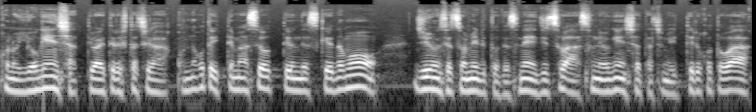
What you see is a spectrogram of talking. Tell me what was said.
この預言者って言われてる人たちがこんなこと言ってますよって言うんですけれども14節を見るとですね実はその預言者たちの言っていることは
